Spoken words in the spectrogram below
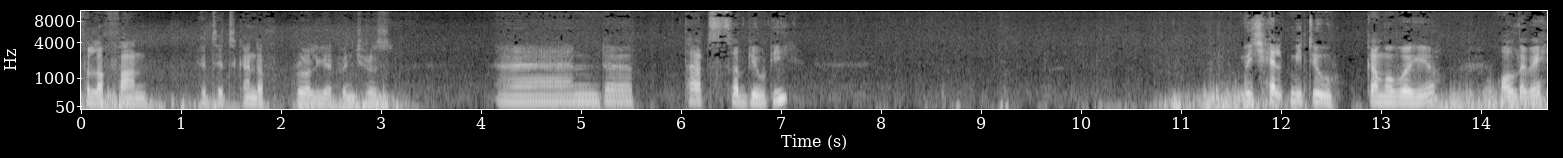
full of fun. It's, it's kind of really adventurous. And uh, that's a beauty which helped me to come over here all the way.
